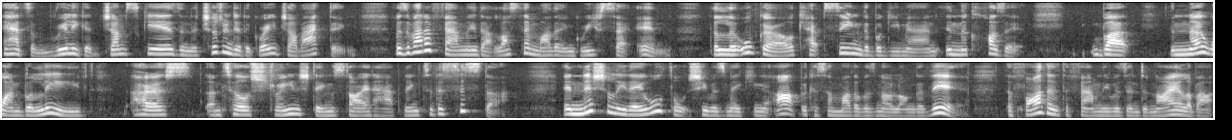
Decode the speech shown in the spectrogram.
It had some really good jump scares, and the children did a great job acting. It was about a family that lost their mother and grief set in. The little girl kept seeing the boogeyman in the closet, but no one believed her until strange things started happening to the sister. Initially, they all thought she was making it up because her mother was no longer there. The father of the family was in denial about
